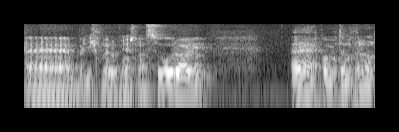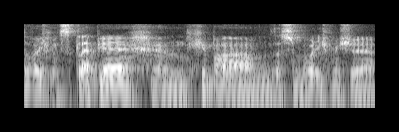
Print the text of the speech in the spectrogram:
E, Byliśmy również na Suroj. E, Pamiętam, wylądowaliśmy w sklepie. Chyba zatrzymywaliśmy się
